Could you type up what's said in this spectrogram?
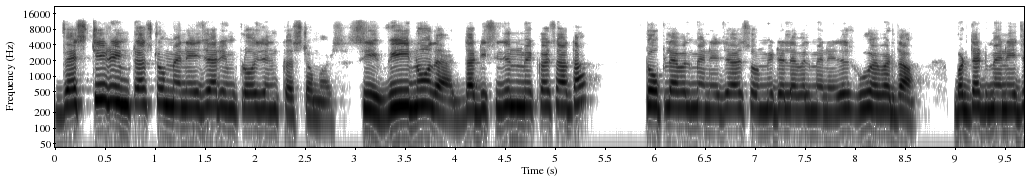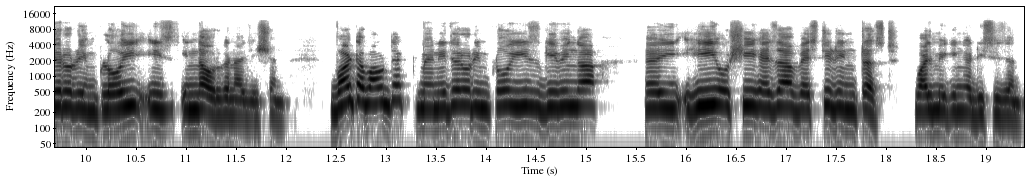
vested interest of manager employees and customers. See we know that the decision makers are the top level managers or middle level managers whoever the but that manager or employee is in the organization. What about that manager or employee is giving a uh, he or she has a vested interest while making a decision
